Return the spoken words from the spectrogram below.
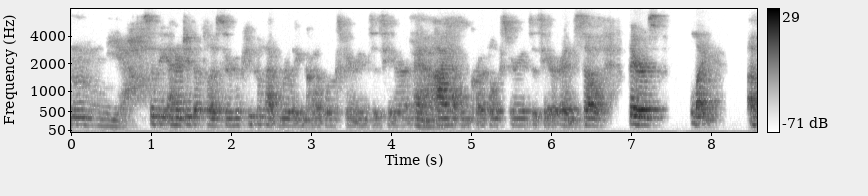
Mm, yeah. So the energy that flows through, people have really incredible experiences here, and I have incredible experiences here. And so there's like a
